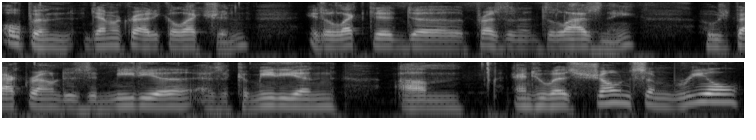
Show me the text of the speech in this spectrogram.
open democratic election. It elected uh, President Zelensky, whose background is in media as a comedian, um, and who has shown some real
